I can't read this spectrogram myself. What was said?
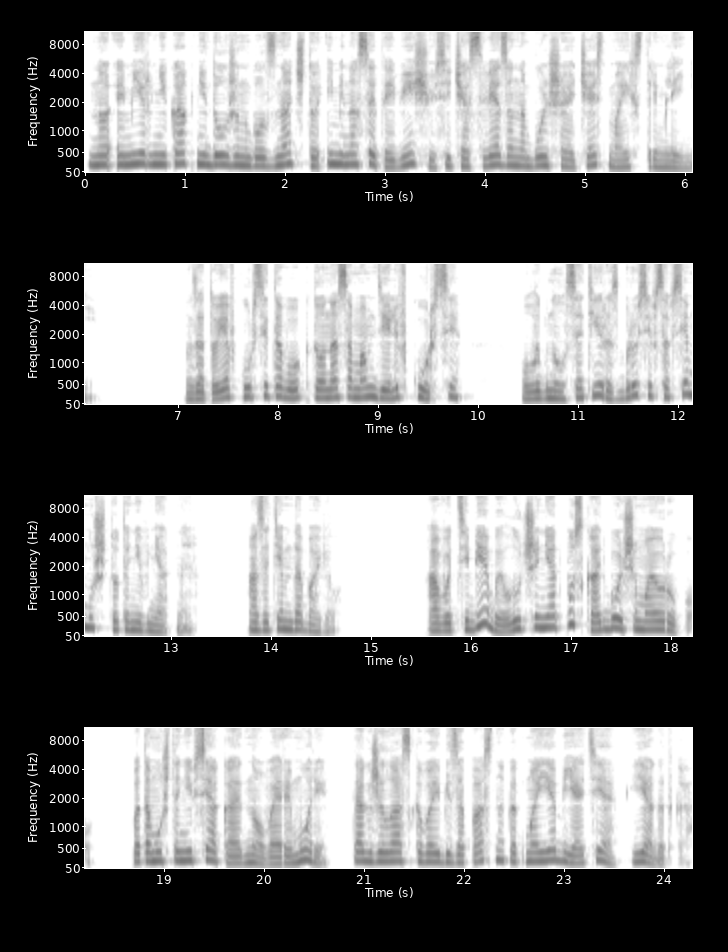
Но Эмир никак не должен был знать, что именно с этой вещью сейчас связана большая часть моих стремлений. Зато я в курсе того, кто на самом деле в курсе», — улыбнулся Тир, сбросив совсем уж что-то невнятное. А затем добавил. «А вот тебе бы лучше не отпускать больше мою руку, потому что не всякое дно в Айреморе так же ласково и безопасно, как мои объятия, ягодка».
